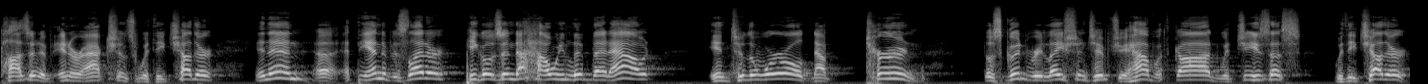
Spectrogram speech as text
positive interactions with each other. And then uh, at the end of his letter, he goes into how we live that out into the world. Now, turn those good relationships you have with God, with Jesus, with each other,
